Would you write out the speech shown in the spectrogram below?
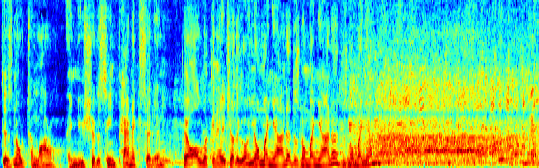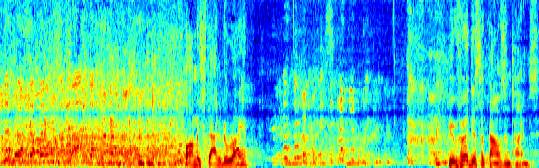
there's no tomorrow. And you should have seen panic set in. They're all looking at each other going, no mañana, there's no mañana, there's no mañana. Army started a riot. You've heard this a thousand times.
